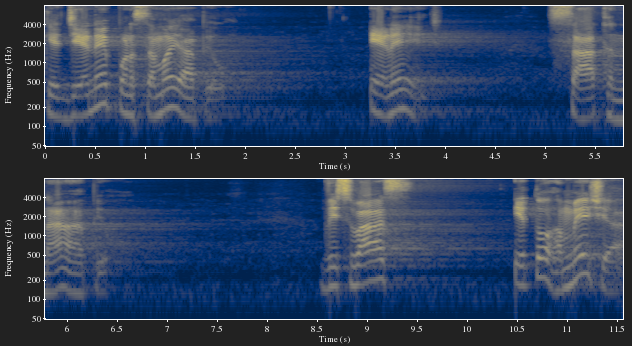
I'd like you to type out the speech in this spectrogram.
કે જેને પણ સમય આપ્યો, એણે જ સાથ ના આપ્યો. વિશ્વાસ એ તો હંમેશા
